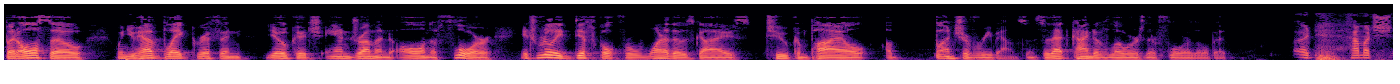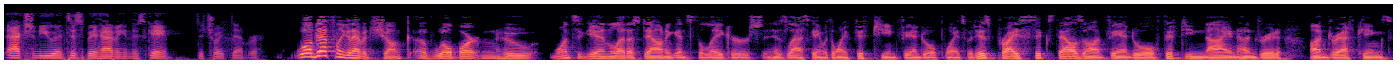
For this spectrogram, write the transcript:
But also, when you have Blake Griffin, Jokic, and Drummond all on the floor, it's really difficult for one of those guys to compile a bunch of rebounds. And so that kind of lowers their floor a little bit Uh, how much action do you anticipate having in this game, Detroit Denver? Well, I'm definitely going to have a chunk of Will Barton, who once again let us down against the Lakers in his last game with only 15 FanDuel points. But his price, 6,000 on FanDuel, 5,900 on DraftKings.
